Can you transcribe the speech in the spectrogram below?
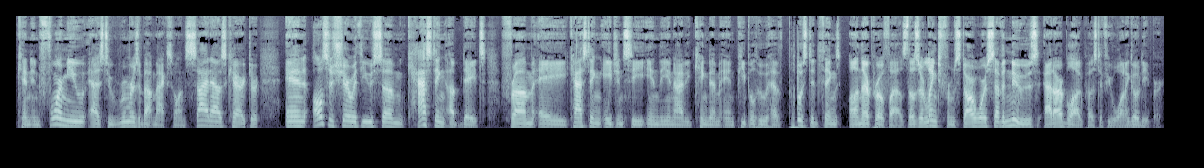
can inform you as to rumors about Max von Sydow's character, and also share with you some casting updates from a casting agency in the United Kingdom and people who have posted things on their profiles. Those are linked from Star Wars 7 News at our blog post if you want to go deeper.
